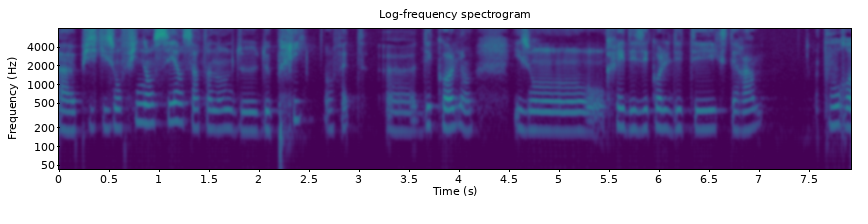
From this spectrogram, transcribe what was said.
euh, puisqu'ils ont financé un certain nombre de, prix, en fait, euh, d'écoles. Ils ont créé des écoles d'été, etc., pour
